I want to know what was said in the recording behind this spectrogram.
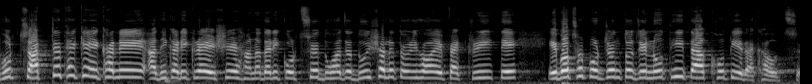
ভোর চারটে থেকে এখানে আধিকারিকরা এসে হানাদারি করছে। দু হাজার দুই সালে তৈরি এই ফ্যাক্টরিতে এবছর পর্যন্ত যে নথি, তা খতিয়ে দেখা হচ্ছে।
